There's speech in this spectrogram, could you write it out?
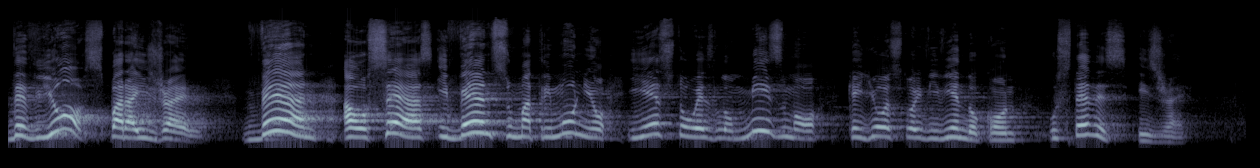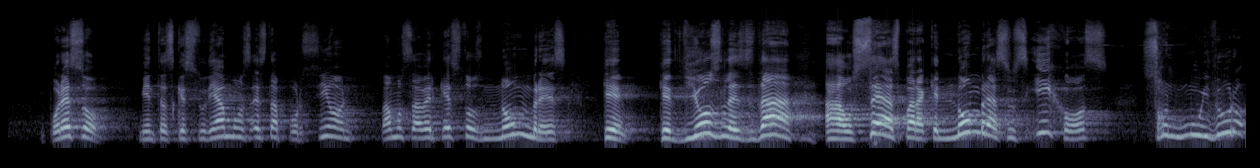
de Dios para Israel. Vean a Oseas y vean su matrimonio y esto es lo mismo que yo estoy viviendo con ustedes, Israel. Por eso, mientras que estudiamos esta porción, vamos a ver que estos nombres que, que Dios les da a Oseas para que nombre a sus hijos, son muy duros.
